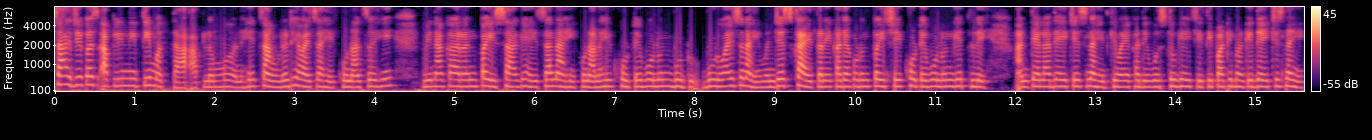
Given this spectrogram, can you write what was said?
साहजिकच आपली नीतिमत्ता आपलं मन हे चांगलं ठेवायचं आहे. कुणाचंही विनाकारण पैसा घ्यायचा नाही कुणालाही खोटे बोलून बुड बुडवायचं नाही. म्हणजेच काय? तर एखाद्याकडून पैसे खोटे बोलून घेतले आणि त्याला द्यायचेच नाहीत किंवा एखादी वस्तू घ्यायची ती पाठीमागे द्यायचीच नाही.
